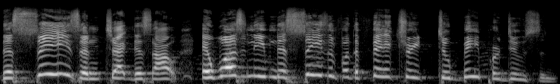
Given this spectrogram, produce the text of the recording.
the season, check this out. It wasn't even the season for the fig tree to be producing.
